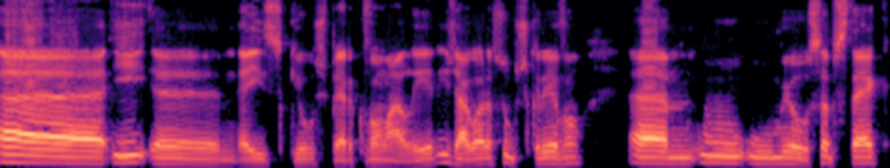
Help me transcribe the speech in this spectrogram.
Uh, e uh, é isso que eu espero que vão lá ler. E já agora subscrevam um, o, o meu Substack,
